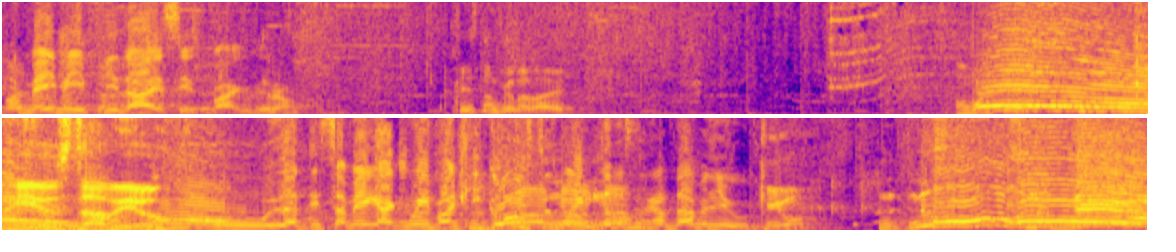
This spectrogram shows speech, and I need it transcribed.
ma- maybe if he dies, he's fucked, you know? He's not gonna die. Oh my god. Oh! He used W. Oh, that is a mega grip, and he goes to when he doesn't have W. Q? No, not there!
